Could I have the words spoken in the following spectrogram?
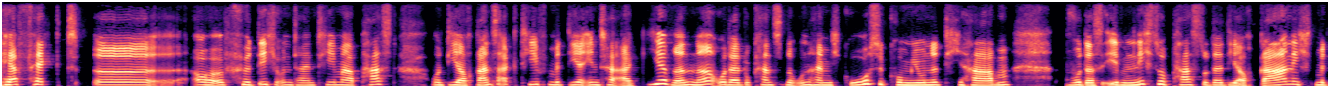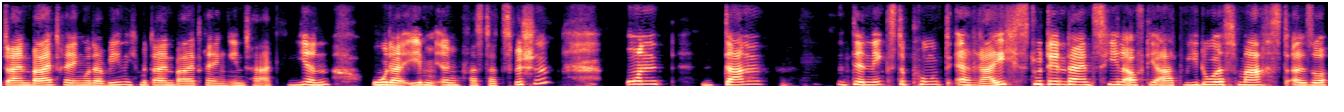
perfekt äh, für dich und dein Thema passt und die auch ganz aktiv mit dir interagieren, ne? Oder du kannst eine unheimlich große Community haben, wo das eben nicht so passt oder die auch gar nicht mit deinen Beiträgen oder wenig mit deinen Beiträgen interagieren oder eben irgendwas dazwischen. Und dann der nächste Punkt, erreichst du denn dein Ziel auf die Art, wie du es machst? Also,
